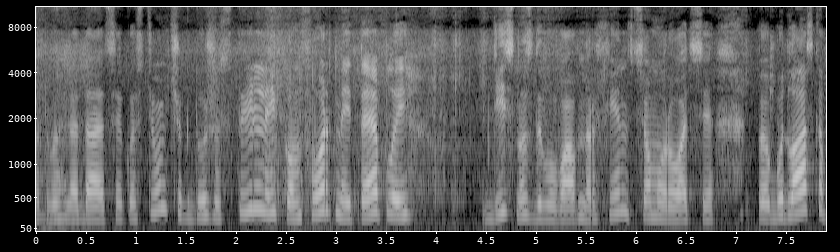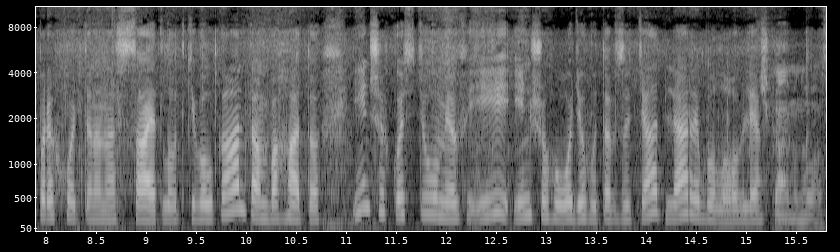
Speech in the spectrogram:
от виглядає цей костюмчик. Дуже стильний, комфортний, теплий. Дійсно здивував Норфін в цьому році. Будь ласка, переходьте на наш сайт Лодки Вулкан. Там багато інших костюмів і іншого одягу та взуття для риболовлі. Чекаємо на вас.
